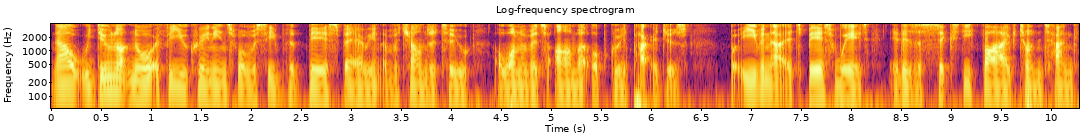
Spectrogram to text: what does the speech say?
Now, we do not know if the Ukrainians will receive the base variant of the Challenger 2 or one of its armour upgrade packages, but even at its base weight, it is a 65 ton tank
